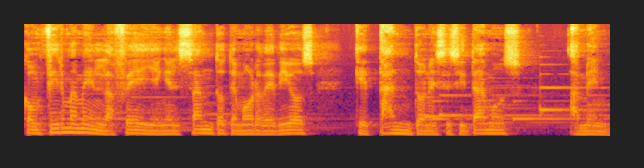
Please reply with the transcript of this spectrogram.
Confírmame en la fe y en el santo temor de Dios que tanto necesitamos. Amén.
